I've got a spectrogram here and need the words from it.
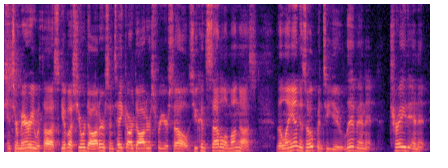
intermarry with us. Give us your daughters and take our daughters for yourselves. You can settle among us. The land is open to you. Live in it, trade in it,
